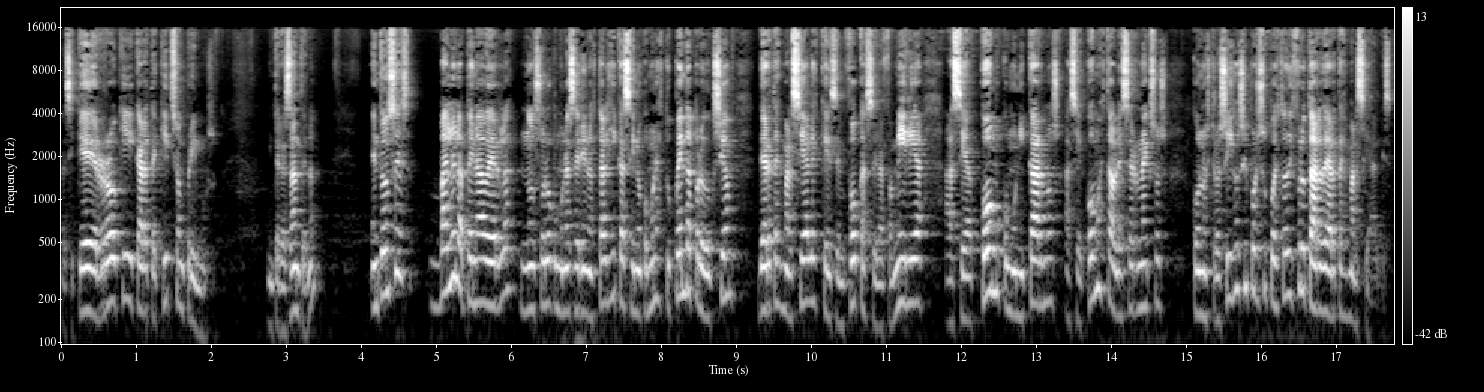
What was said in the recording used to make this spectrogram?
Así que Rocky y Karate Kid son primos. Interesante, ¿no? Entonces, vale la pena verla, no solo como una serie nostálgica, sino como una estupenda producción de artes marciales que se enfoca hacia la familia, hacia cómo comunicarnos, hacia cómo establecer nexos con nuestros hijos y por supuesto disfrutar de artes marciales.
